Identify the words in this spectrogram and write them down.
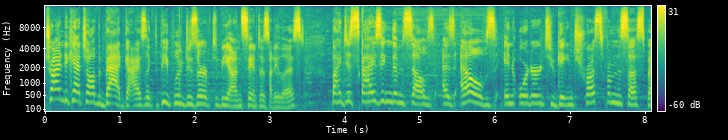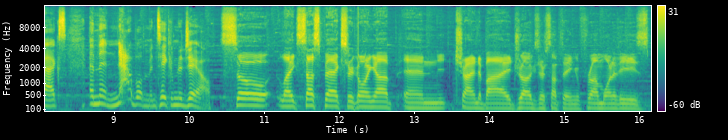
trying to catch all the bad guys, like the people who deserve to be on Santa's naughty list, by disguising themselves as elves in order to gain trust from the suspects and then nab them and take them to jail. So, like, suspects are going up and trying to buy drugs or something from one of these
